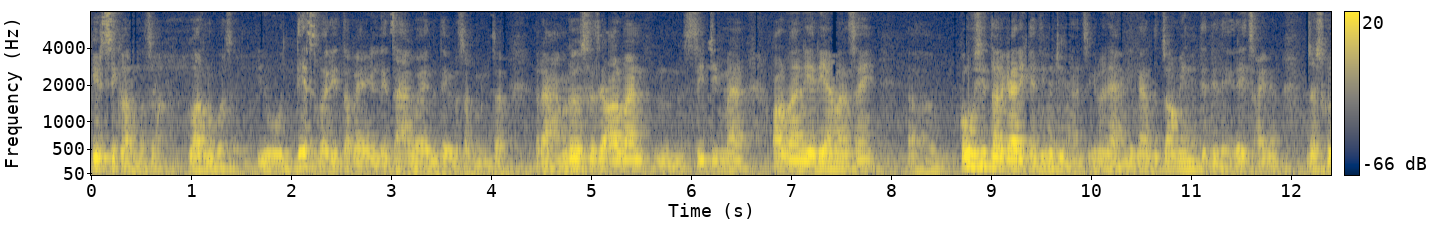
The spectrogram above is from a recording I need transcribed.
कृषि कर्म चाहिँ गर्नुपर्छ। यो देशभरि तपाईँ अहिले जहाँ गएर देख्न सक्नुहुन्छ र हाम्रो जस्तो चाहिँ अर्बान सिटीमा अर्बान एरियामा चाहिँ कौशी तरकारी खेतीको डिमान्ड छ। किनभने हामी कहाँ त जमिन त्यति धेरै छैन जसको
